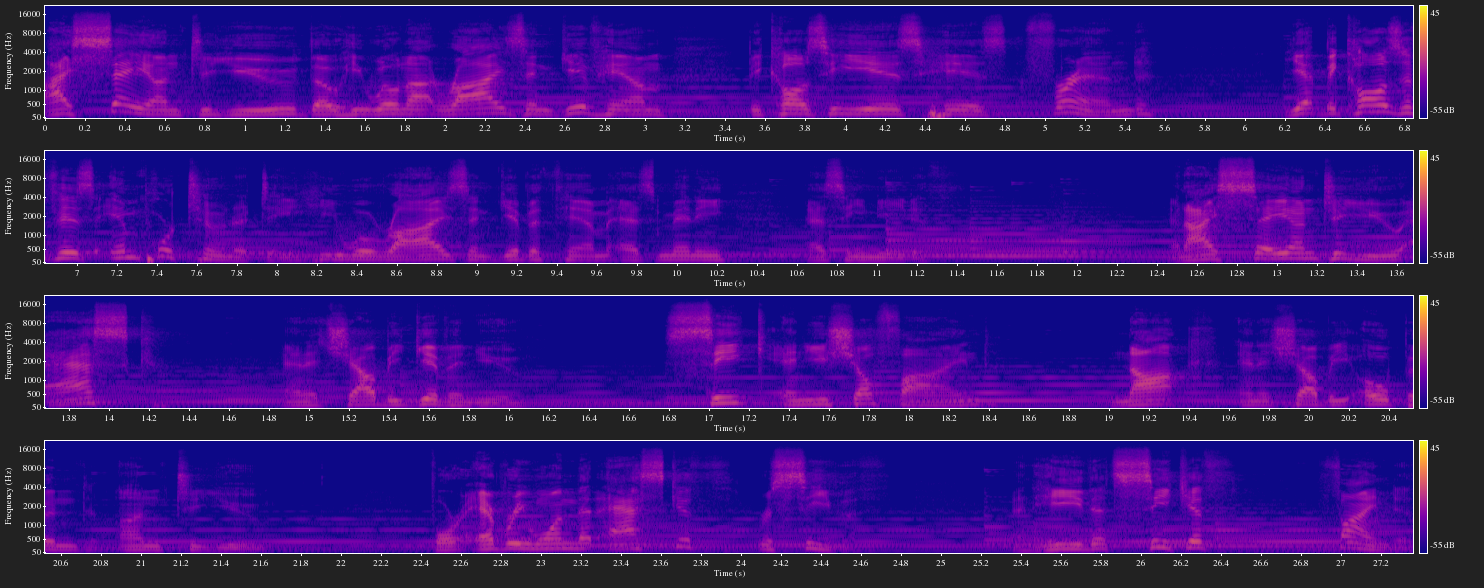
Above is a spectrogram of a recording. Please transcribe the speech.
I say unto you, though he will not rise and give him because he is his friend, yet because of his importunity he will rise and giveth him as many as he needeth. And I say unto you, Ask, and it shall be given you. Seek, and ye shall find. Knock, and it shall be opened unto you. For everyone that asketh receiveth, and he that seeketh findeth,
